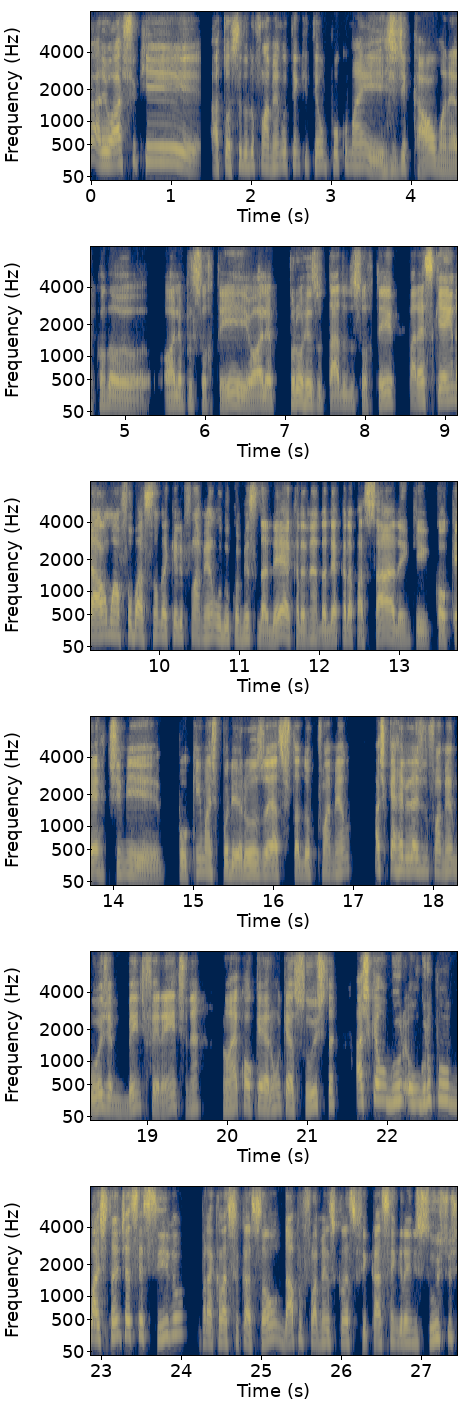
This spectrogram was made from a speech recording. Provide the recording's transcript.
Cara, eu acho que a torcida do Flamengo tem que ter um pouco mais de calma, né? Quando olha para o sorteio, olha para o resultado do sorteio. Parece que ainda há uma afobação daquele Flamengo do começo da década, né? Da década passada, em que qualquer time um pouquinho mais poderoso é assustador para o Flamengo. Acho que a realidade do Flamengo hoje é bem diferente, né? Não é qualquer um que assusta. Acho que é um, um grupo bastante acessível para a classificação. Dá para o Flamengo se classificar sem grandes sustos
